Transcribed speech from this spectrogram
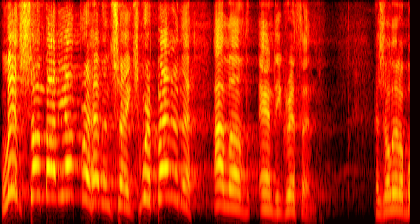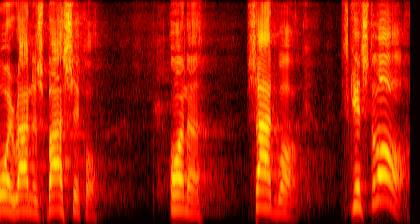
Lift somebody up for heaven's sakes. We're better than. I love Andy Griffin. There's a little boy riding his bicycle on a sidewalk. It's against the law.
